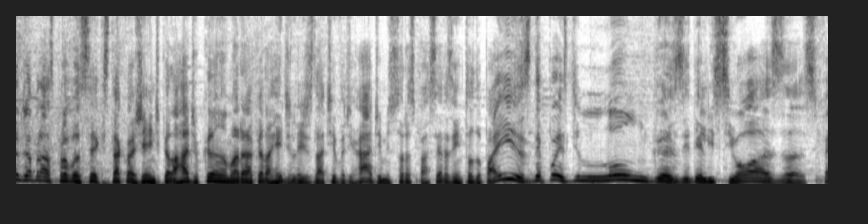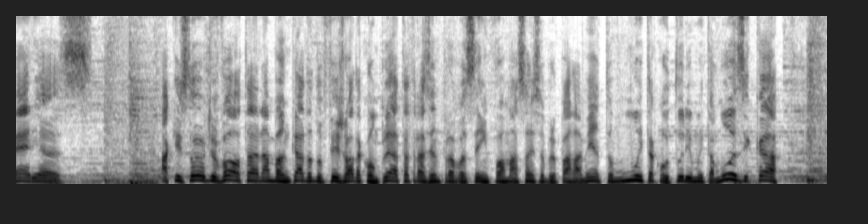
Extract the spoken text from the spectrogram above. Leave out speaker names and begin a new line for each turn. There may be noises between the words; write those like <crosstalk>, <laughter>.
Grande abraço para você que está com a gente pela Rádio Câmara, pela rede legislativa de rádio, emissoras parceiras em todo o país. Depois de longas e deliciosas férias, Aqui estou eu de volta na bancada do Feijoada Completa, trazendo para você informações sobre o parlamento, muita cultura e muita música.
